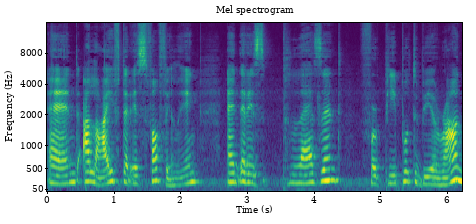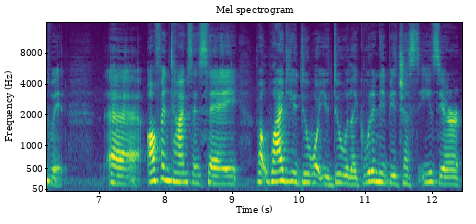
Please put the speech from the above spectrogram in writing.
and a life that is fulfilling and that is pleasant for people to be around with. Uh, oftentimes they say, but why do you do what you do? Like, wouldn't it be just easier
